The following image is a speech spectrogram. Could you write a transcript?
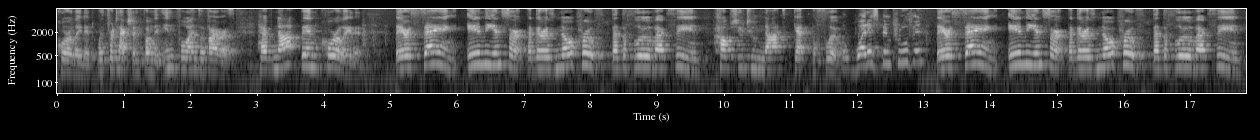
correlated with protection from the influenza virus, have not been correlated. They are saying in the insert that there is no proof that the flu vaccine helps you to not get the flu. What has been proven? They are saying in the insert that there is no proof that the flu vaccine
